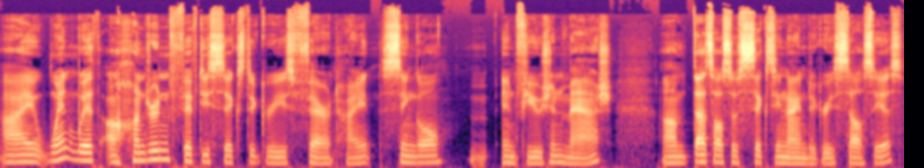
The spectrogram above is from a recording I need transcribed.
I went with 156 degrees Fahrenheit single infusion mash. Um, that's also 69 degrees Celsius.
